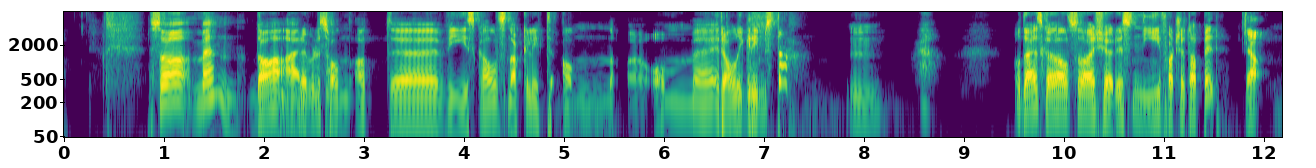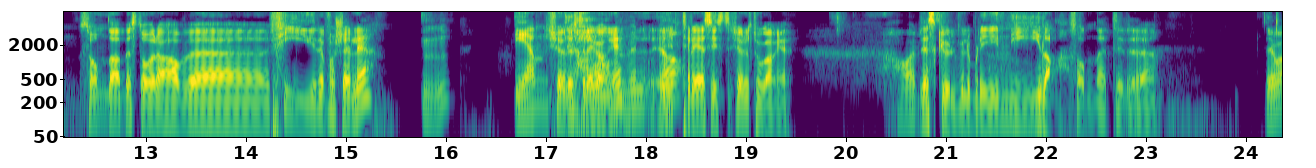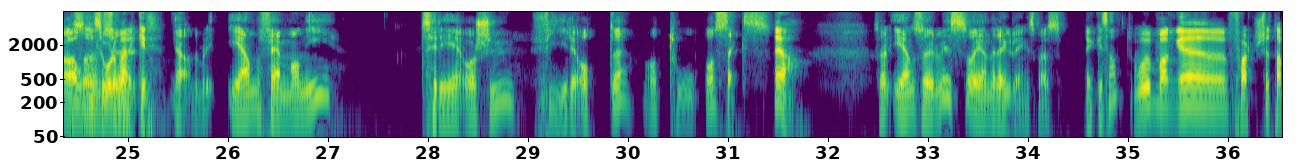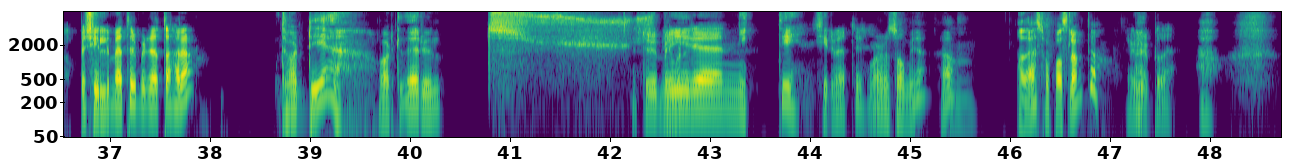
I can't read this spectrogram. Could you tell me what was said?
Så, men da er det vel sånn at uh, vi skal snakke litt an, om uh, Rally Grimstad. Mm. Og der skal det altså da kjøres ni fartsetapper, Ja. som da består av eh, fire forskjellige. Mm. Én kjøres tre ganger, vel- og de tre siste kjøres to ganger. Har, Det skulle vel bli ni, da, sånn etter eh, det var altså alle solemerker. Kjører... Ja, det blir 1, 5 og 9, 3 og 7, 4, 8 og to og seks. Ja. Så er det én service og én reguleringspause. Ikke sant? Hvor mange fartsetappekilometer blir dette her, da? Det var det. Var det ikke det rundt Jeg tror det blir eh, 90 km. Var det så mye? Ja. Ja, det er såpass langt, ja. Jeg lurer på det.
